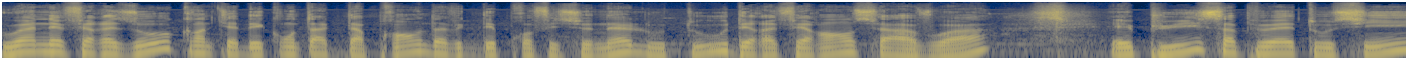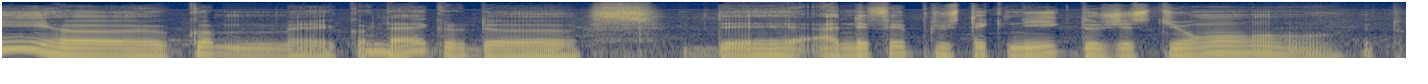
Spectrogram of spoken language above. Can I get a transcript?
Ou un effet réseau quand il y a des contacts à prendre avec des professionnels ou tout, des références à avoir. Et puis ça peut être aussi, euh, comme mes collègues, un effet plus technique de gestion. et tout.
